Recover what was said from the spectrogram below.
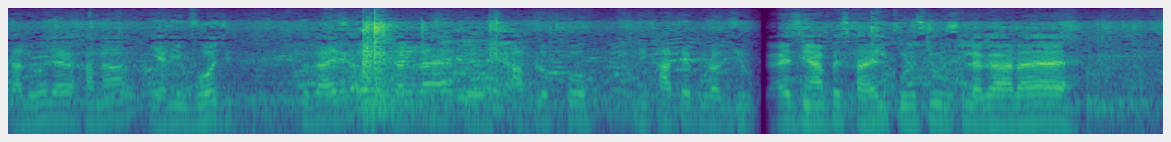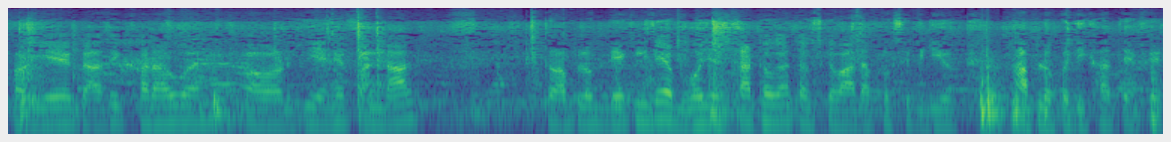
चालू हो जाएगा खाना यानी भोज तो गाइज़ अभी चल रहा है तो आप लोग को दिखाते पूरा व्यू गाइज़ यहाँ पे साहिल कुर्सी उर्सी लगा रहा है और ये गासी खड़ा हुआ है और ये है पंडाल। तो आप लोग देख लीजिए भोज स्टार्ट होगा तो उसके बाद आप लोग से वीडियो आप लोग को दिखाते हैं फिर।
